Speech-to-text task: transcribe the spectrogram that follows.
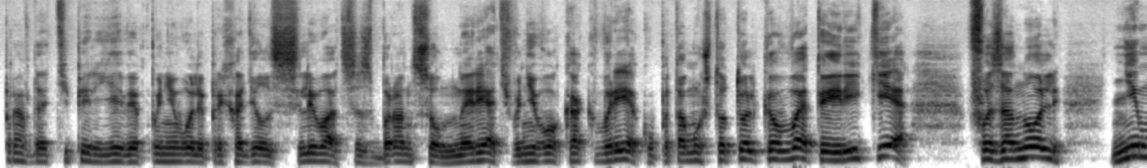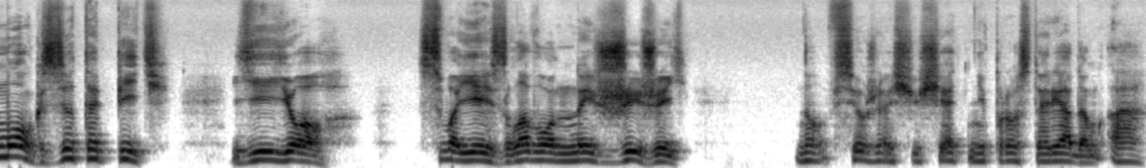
Правда, теперь Еве поневоле приходилось сливаться с баранцом, нырять в него, как в реку, потому что только в этой реке фазаноль не мог затопить ее своей зловонной жижей но все же ощущать не просто рядом, а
